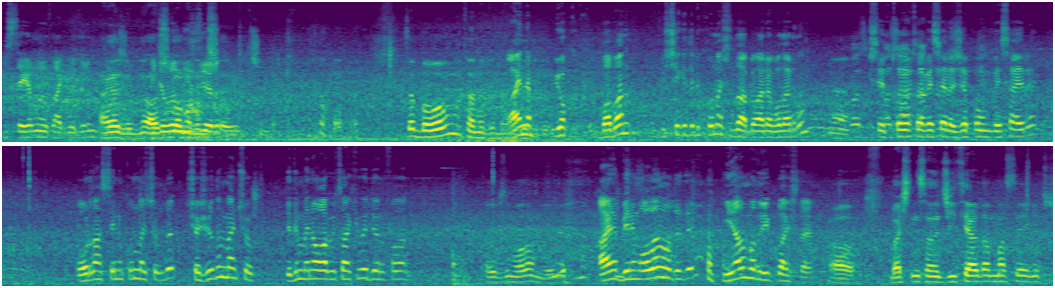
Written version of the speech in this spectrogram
Instagram'dan da takip ediyorum. Arkadaşlar bunu alışık Videolarını olmadığım bir şey izliyorum. yurt dışında. Sen babamı mı tanıdın? Aynen yok baban bir şekilde bir konu açıldı abi arabalardan. Ha. İşte Toyota vesaire Japon vesaire. Oradan senin konun açıldı. Şaşırdım ben çok. Dedim ben o abi takip ediyorum falan. O bizim olan mı böyle? Aynen benim olan o dedi. İnanmadım ilk başta. Aa, Başında sana GTR'dan Massa'ya geçiş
